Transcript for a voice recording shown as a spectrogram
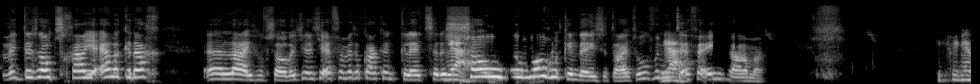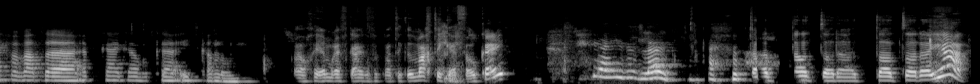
Weet je, desnoods ga je elke dag eh, live of zo. Weet je, dat je even met elkaar kan kletsen. Er is Ja. zoveel mogelijk in deze tijd. We hoeven niet te even eenzamen. Ik ging even wat, eh, even kijken of ik eh, iets kan doen. Oh, ga jij maar even kijken of ik wat ik kan. Wacht ik even, oké? Nee, dat is leuk. Da, da. Ja,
